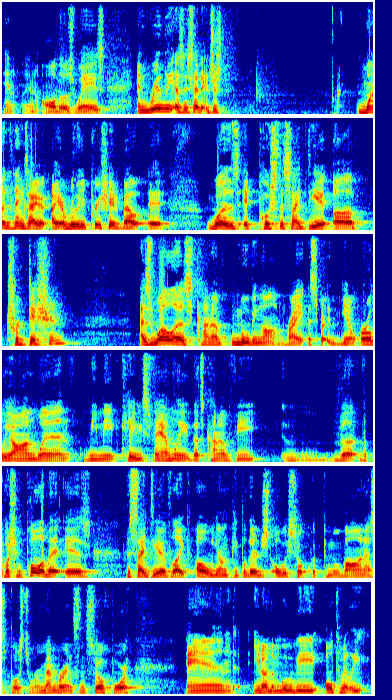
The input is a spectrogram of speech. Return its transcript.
in, in all those ways. And really, as I said, it just, one of the things I, I really appreciate about it was it pushed this idea of tradition as well as kind of moving on, right? You know, early on when we meet Katie's family, that's kind of the the the push and pull of it is this idea of like, oh, young people they're just always so quick to move on as opposed to remembrance and so forth. And you know, the movie ultimately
